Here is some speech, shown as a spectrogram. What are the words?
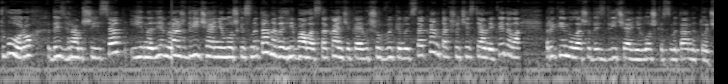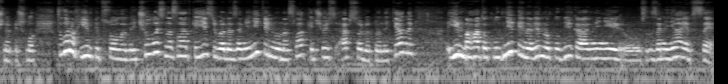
Творог десь грам 60 і, мабуть, аж дві чайні ложки сметани вигрібала стаканчика, щоб викинути стакан, так що частями кидала, прикинула, що десь дві чайні ложки сметани точно пішло. Творог їм підсолений. Чогось на сладке є у мене замінитель, ну на сладке щось абсолютно не тягне. Їм багато клубніки, і, мабуть, клубніка мені е, заміняє все.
